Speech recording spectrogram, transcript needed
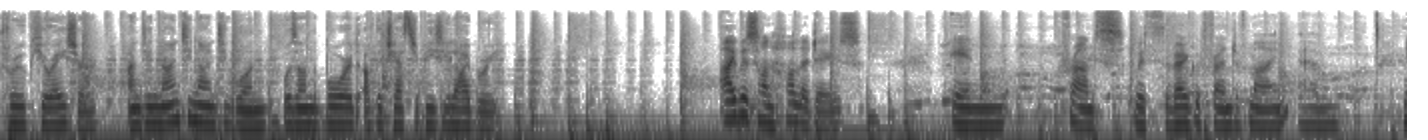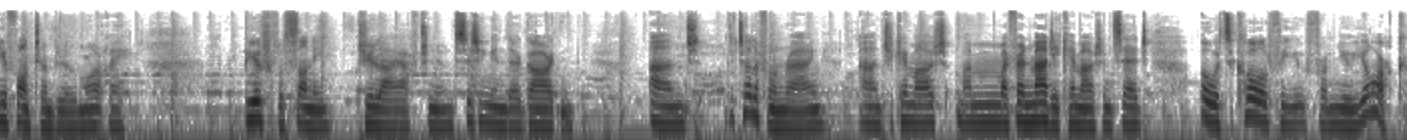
through curator and in 1991 was on the board of the Chester Beatty Library. I was on holidays in France with a very good friend of mine, um, near Fontainebleau, Moret. Beautiful sunny July afternoon, sitting in their garden, and the telephone rang, and she came out. My, my friend Maddie came out and said, "Oh, it's a call for you from New York."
